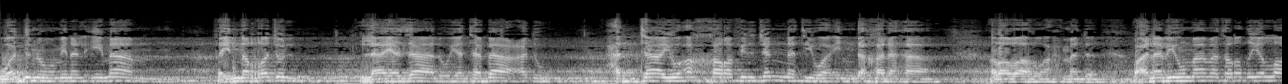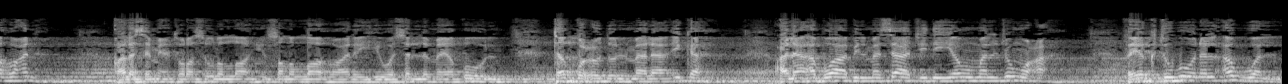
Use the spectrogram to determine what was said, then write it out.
وادنوا من الإمام فإن الرجل لا يزال يتباعد حتى يؤخر في الجنة وإن دخلها. رواه أحمد. وعن أبي أمامة رضي الله عنه قال سمعت رسول الله صلى الله عليه وسلم يقول تقعد الملائكة على أبواب المساجد يوم الجمعة فيكتبون الأول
